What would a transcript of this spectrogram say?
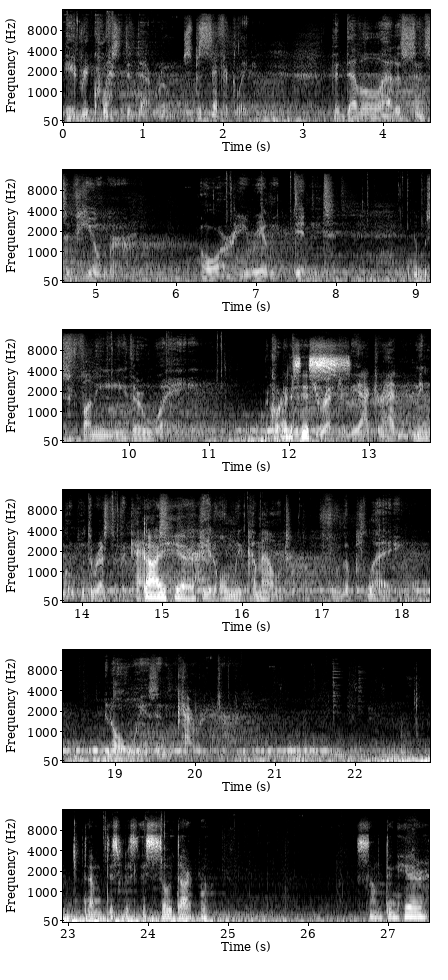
He had requested that room, specifically. The devil had a sense of humor. Or he really didn't. It was funny either way. According What to the director, the actor hadn't mingled with the rest of the cast. Die here. He had only come out for the play, and always in character. Damn, this place is so dark. Something here.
